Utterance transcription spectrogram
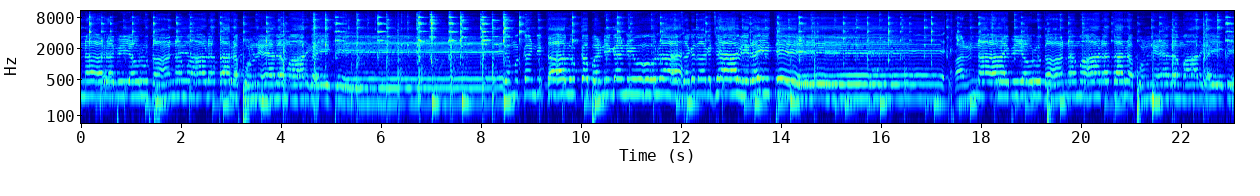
ಅಣ್ಣ ರವಿ ಅವರು ದಾನ ಮಾಡತಾರ, ಪುಣ್ಯದ ಮಾರ್ಗೈತೆ ಜಮಖಂಡಿ ತಾಲೂಕ ಬಂಡಿಗಣ್ಣಿ ಊರ ಜಗದಾಗ ಜಾವಿರೈತೆ ಅಣ್ಣ ರವಿ ಅವರು ದಾನ ಮಾಡತಾರ, ಪುಣ್ಯದ ಮಾರ್ಗೈತೆ.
